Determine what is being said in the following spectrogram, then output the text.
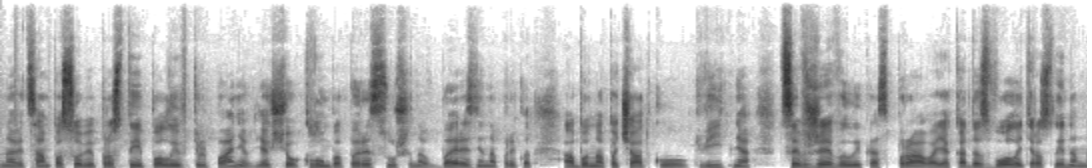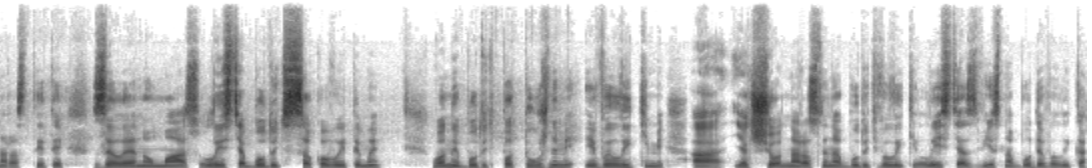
навіть сам по собі простий полив тюльпанів, якщо клумба пересушена в березні, наприклад, або на початку квітня, це вже велика справа, яка дозволить рослинам наростити зелену масу. Листя будуть соковитими. Вони будуть потужними і великими. А якщо на рослинах будуть великі листя, звісно, буде велика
